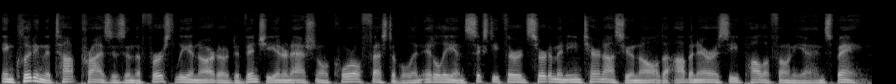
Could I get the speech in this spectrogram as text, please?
including the top prizes in the first Leonardo da Vinci International Choral Festival in Italy and 63rd Certamen Internacional de Habaneras y Polifonia in Spain.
